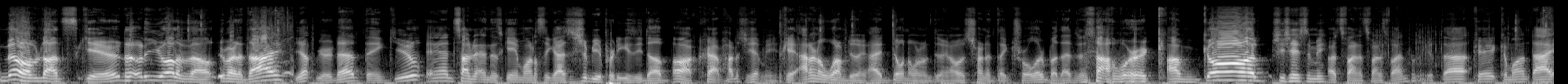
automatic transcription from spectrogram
no, I'm not scared. What are you on about? You're about to die? Yep, you're dead. Thank you. And time to end this game, honestly, guys. Should be a pretty easy dub. Oh, crap. How did she hit me? Okay, I don't know what I'm doing. I don't know what I'm doing. I was trying to, like, troll her, but that did not work. I'm gone. She's chasing me. That's fine. It's fine. It's fine. Let me get that. Okay, come on. Die.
